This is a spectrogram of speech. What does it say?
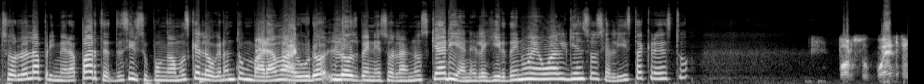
solo la primera parte. Es decir, supongamos que logran tumbar a Maduro, los venezolanos, ¿qué harían? ¿Elegir de nuevo a alguien socialista, crees tú? Por supuesto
